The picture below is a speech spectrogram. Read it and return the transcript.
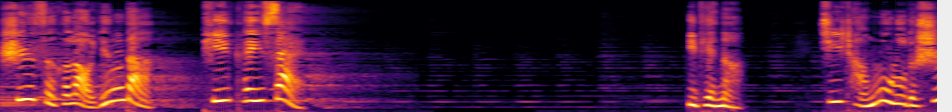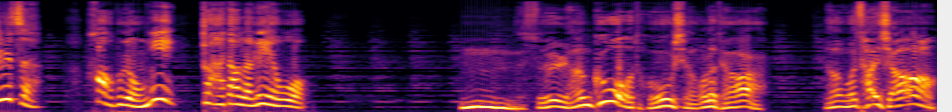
狮子和老鹰的 PK 赛。一天呐，饥肠辘辘的狮子好不容易抓到了猎物。嗯，虽然个头小了点儿，但我猜想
